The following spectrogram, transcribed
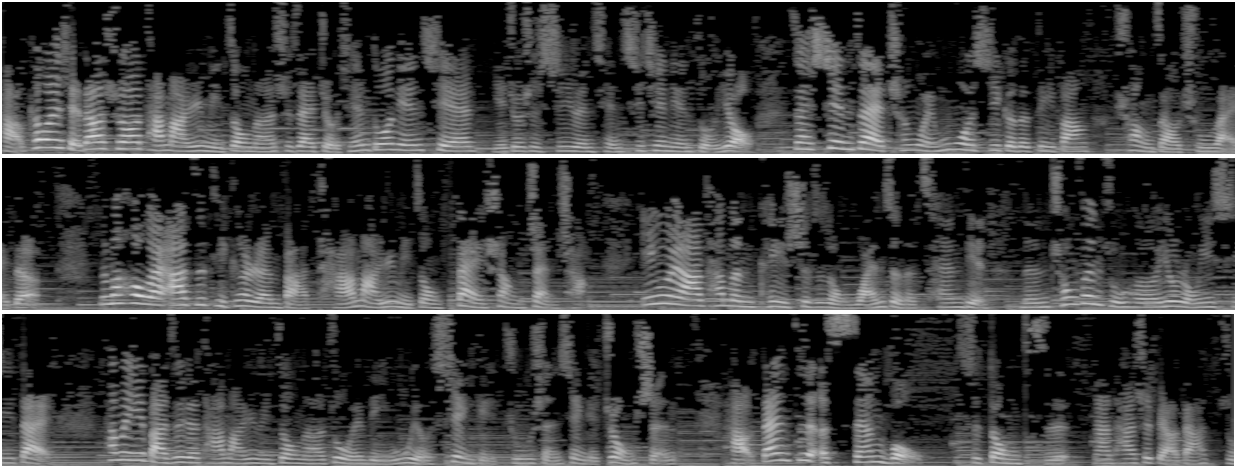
好，课文写到说，塔马玉米粽呢是在九千多年前，也就是西元前七千年左右，在现在称为墨西哥的地方创造出来的。那么后来阿兹提克人把塔马玉米粽带上战场，因为啊，他们可以是这种完整的餐点，能充分组合又容易携带。他们也把这个塔玛玉米粽呢作为礼物，有献给诸神，献给众神。好，单字 assemble。是动词，那它是表达组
